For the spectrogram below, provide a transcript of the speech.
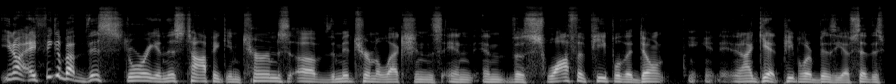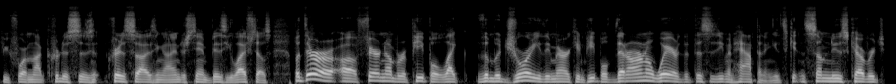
You know, I think about this story and this topic in terms of the midterm elections and and the swath of people that don't and I get people are busy. I've said this before. I'm not criticizing. I understand busy lifestyles. But there are a fair number of people, like the majority of the American people, that aren't aware that this is even happening. It's getting some news coverage.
